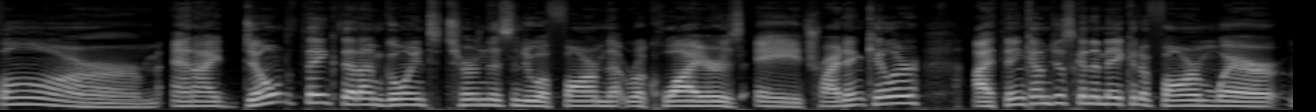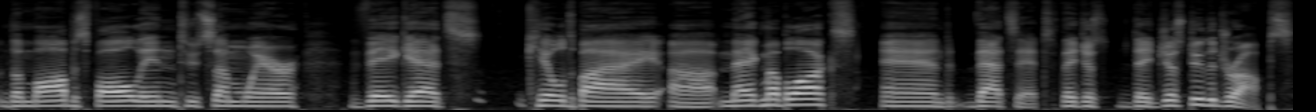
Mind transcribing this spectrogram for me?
farm. And I don't think that I'm going to turn this into a farm that requires a trident killer. I think I'm just going to make it a farm where the mobs fall into somewhere, they get killed by uh, magma blocks, and that's it. They just they just do the drops.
